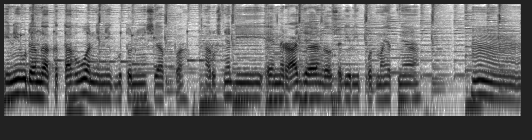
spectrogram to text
Ini udah nggak ketahuan ini glutoninya siapa. Harusnya di emer aja nggak usah di report mayatnya. Hmm.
